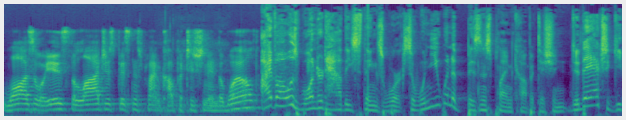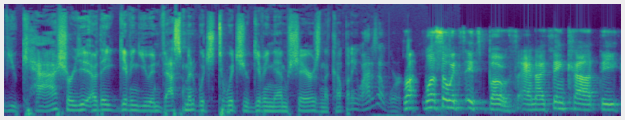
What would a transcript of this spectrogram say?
was or is the largest business plan competition in the world. I've always wondered how these things work. So when you win a business plan competition, do they actually give you cash, or are they giving you investment, which to which you're giving them shares in the company? Well, How does that work? Right. Well, so it's it's both, and I think uh, the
